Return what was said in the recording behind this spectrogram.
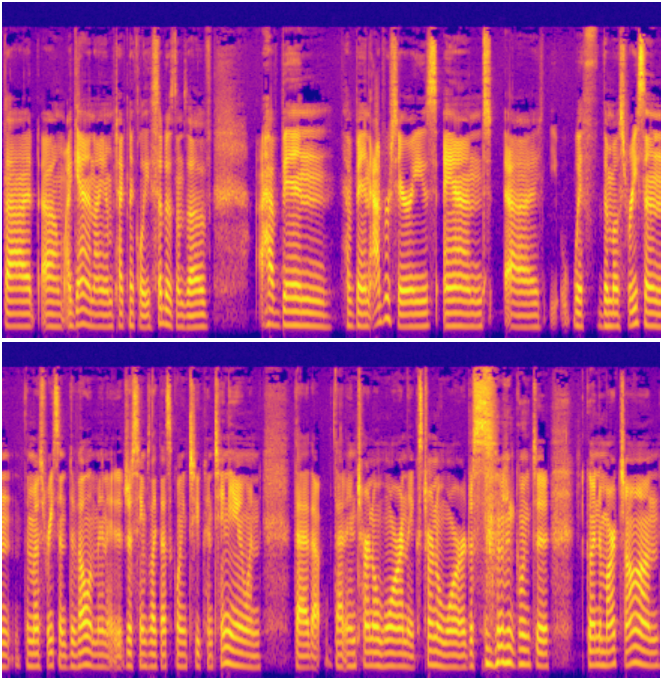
that um, again I am technically citizens of have been have been adversaries, and uh, with the most recent the most recent development, it just seems like that's going to continue, and that that, that internal war and the external war are just going to going to march on.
